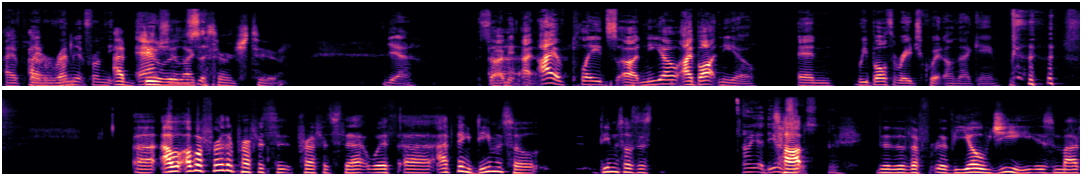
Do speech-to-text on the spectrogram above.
I have played I- Remnant from the I do Ashes. really like the Surge too. Yeah. So I mean, Uh, I, I have played uh, Nioh. I bought Nioh, and we both rage quit on that game. Uh, I, will- I will further preface preface that with uh, I think Demon Soul, Demon Souls is oh yeah, Demon Top- Souls. the the the, the OG is my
